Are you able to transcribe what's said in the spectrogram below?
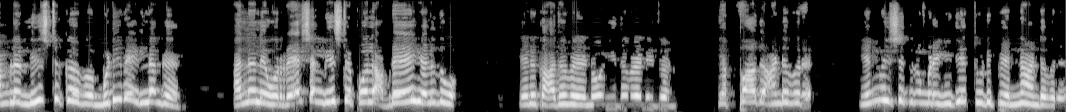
நம்மள லிஸ்ட்டுக்கு முடிவே இல்லைங்க. அல்ல ஒரு ரேஷன் லிஸ்ட்டை போல அப்படியே எழுதுவோம். எனக்கு அது வேணும் இது வேணும் இது வேணும். எப்பாவது ஆண்டவர் என் விஷயத்துல உங்களுடைய இதய துடிப்பு என்ன ஆண்டவர்?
